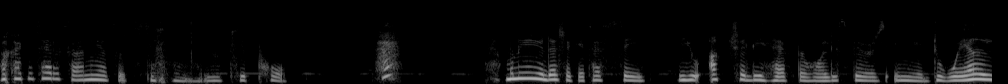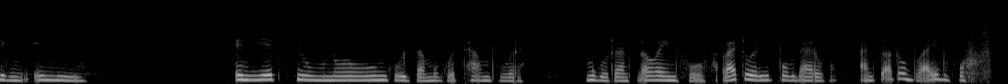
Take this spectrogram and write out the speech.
Vakatitarisa vanonyatsoti hmm, you people. Ha? Munonyonyoda zvakaita sei? You actually have the holy spirit in you dwelling in you. And yet still munoungudza mugotambura. Mugoti handisida kuvainvolva vatoripo kudaroka handisida kutobva vainvolva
